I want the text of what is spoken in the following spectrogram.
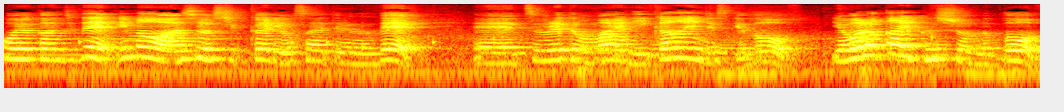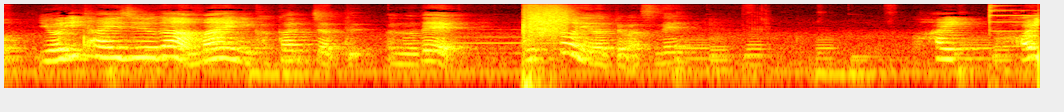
こういう感じで今は足をしっかり押さえてるので、えー、潰れても前に行かないんですけど柔らかいクッションだとより体重が前にかかっちゃってるので落ちそうになってますね。はい。はい。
